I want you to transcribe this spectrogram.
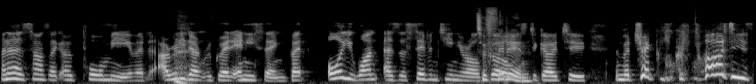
I know it sounds like, oh, poor me, but I really don't regret anything. But all you want as a 17 year old girl is to go to the matric parties.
